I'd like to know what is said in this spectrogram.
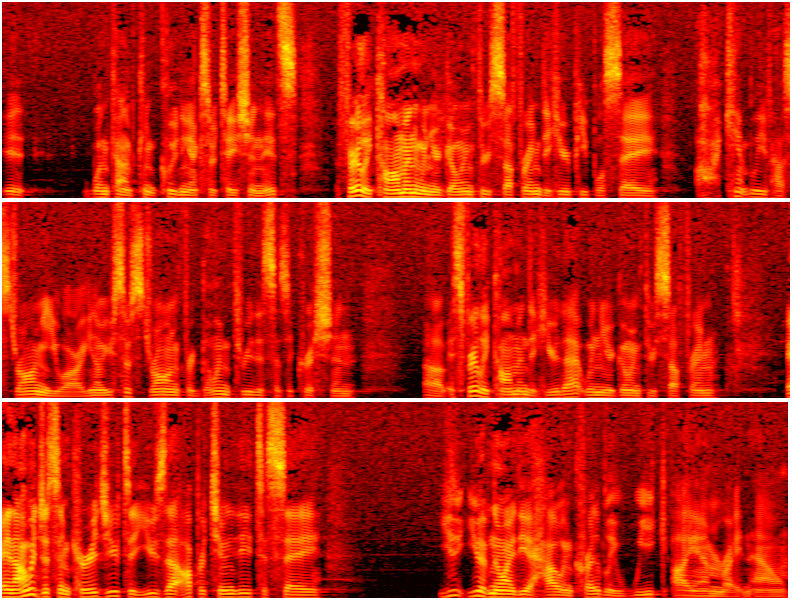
it, one kind of concluding exhortation. It's fairly common when you're going through suffering to hear people say, oh, I can't believe how strong you are. You know, you're so strong for going through this as a Christian. Uh, it's fairly common to hear that when you're going through suffering. And I would just encourage you to use that opportunity to say, you, you have no idea how incredibly weak I am right now.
